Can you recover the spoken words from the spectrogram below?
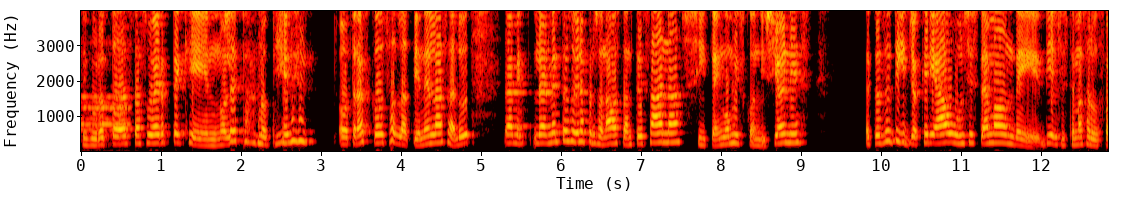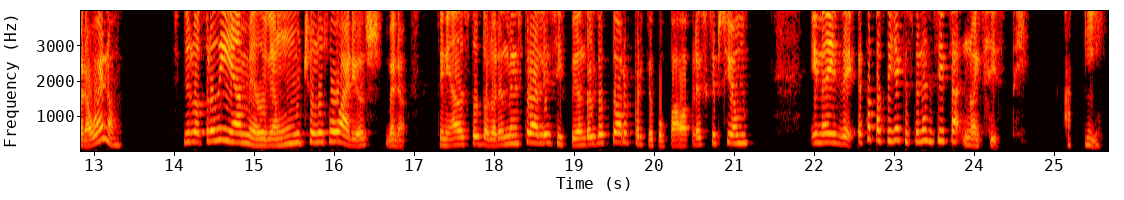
Seguro toda esta suerte que no le no tienen otras cosas la tienen la salud. Realmente, soy una persona bastante sana, si tengo mis condiciones. Entonces yo quería un sistema donde el sistema de salud fuera bueno. El otro día me dolían mucho los ovarios. Bueno, tenía estos dolores menstruales y fui donde el doctor porque ocupaba prescripción. Y me dice, esta pastilla que usted necesita no existe aquí.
